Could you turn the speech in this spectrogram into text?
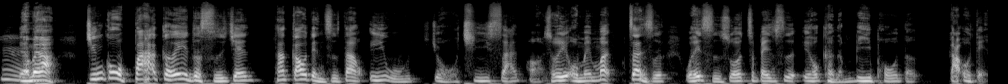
嗯，有没有？经过八个月的时间，它高点只到一五九七三啊，所以我们慢暂时维持说这边是有可能逼迫的。高点。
